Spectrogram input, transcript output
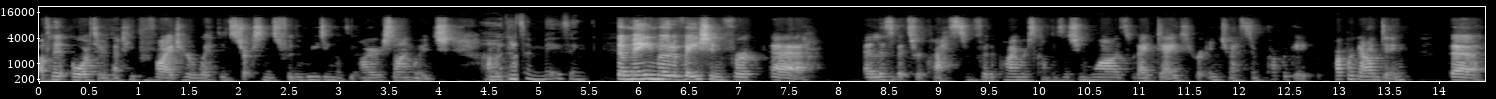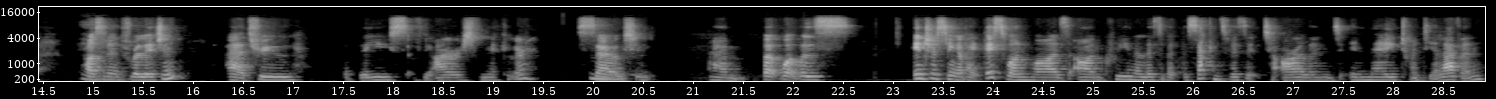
of the author that he provide her with instructions for the reading of the Irish language. Oh, and that's amazing. The main motivation for uh, Elizabeth's request and for the primer's composition was, without doubt, her interest in propagate, propaganding the Protestant yeah. religion uh, through the use of the Irish vernacular. So mm. she, um, but what was interesting about this one was on Queen Elizabeth II's visit to Ireland in May 2011,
